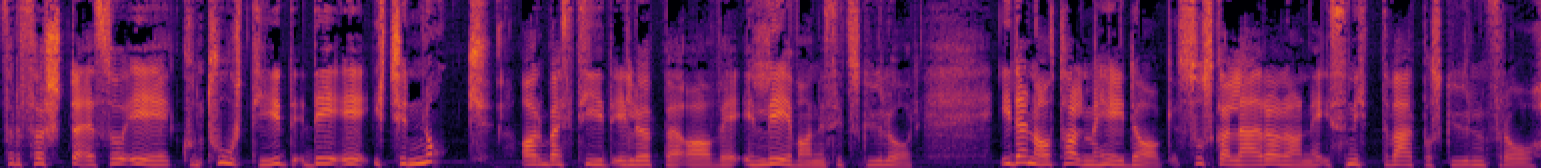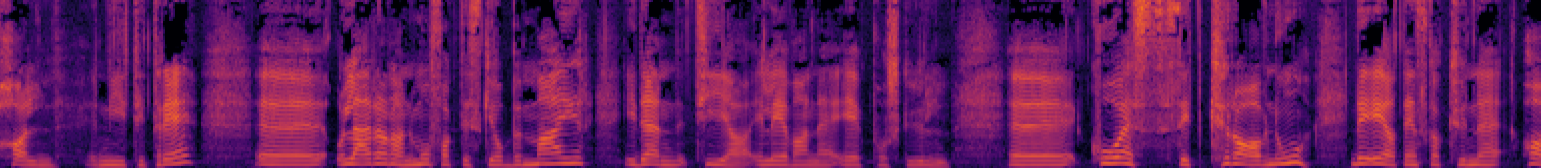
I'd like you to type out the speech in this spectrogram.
For det første så er kontortid det er ikke nok arbeidstid i løpet av elevene sitt skoleår. I den avtalen vi har i dag, så skal lærerne i snitt være på skolen fra halv ni til tre. Eh, Og lærerne må faktisk jobbe mer i den tida elevene er på skolen. Eh, KS sitt krav nå, det er at en skal kunne ha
